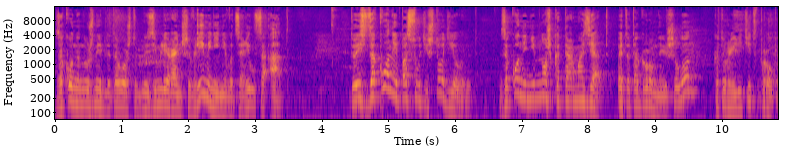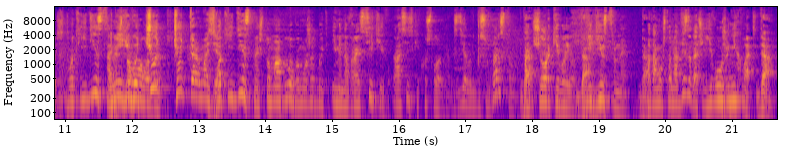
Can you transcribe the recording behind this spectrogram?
Законы нужны для того, чтобы на земле раньше времени не воцарился ад. То есть законы, по сути, что делают? Законы немножко тормозят этот огромный эшелон, который летит в пропасть. Вот единственное, Они что его чуть-чуть тормозят. Вот единственное, что могло бы, может быть, именно в российских, российских условиях сделать государство, Да. подчеркиваю, Да. единственное, Да. потому что на две задачи его уже не хватит. Да,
